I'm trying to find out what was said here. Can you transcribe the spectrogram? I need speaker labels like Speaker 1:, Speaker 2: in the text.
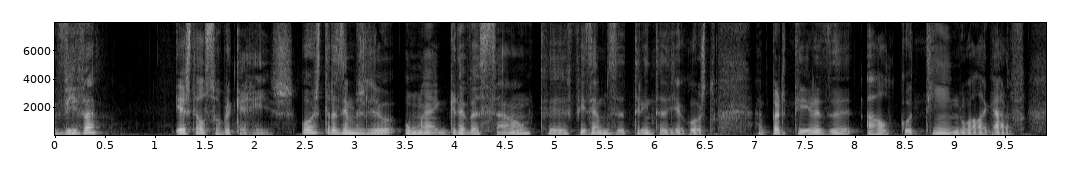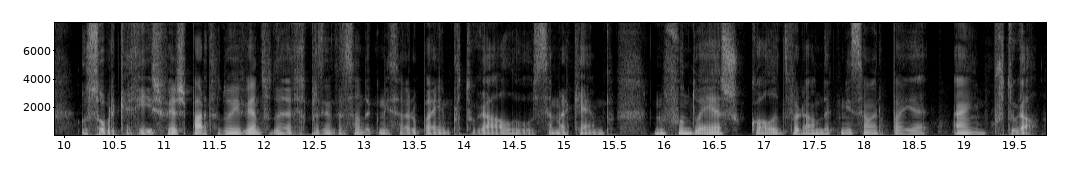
Speaker 1: Viva! Este é o Sobre Carris. Hoje trazemos-lhe uma gravação que fizemos a 30 de agosto, a partir de Alcotim, no Algarve. O Sobre Carris fez parte do evento da representação da Comissão Europeia em Portugal, o Summer Camp. No fundo, é a escola de verão da Comissão Europeia em Portugal.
